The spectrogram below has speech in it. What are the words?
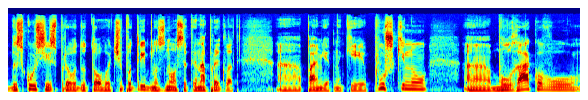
дискусії з приводу того, чи потрібно зносити, наприклад, пам'ятники Пушкіну, Булгакову,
